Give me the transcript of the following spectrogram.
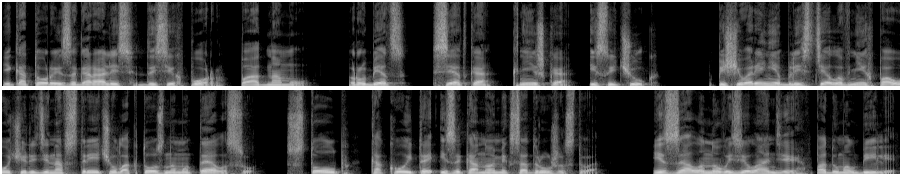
и которые загорались до сих пор, по одному. Рубец, сетка, книжка и сычук. Пищеварение блестело в них по очереди навстречу лактозному телосу. Столб какой-то из экономик Содружества. «Из зала Новой Зеландии», — подумал Билли.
